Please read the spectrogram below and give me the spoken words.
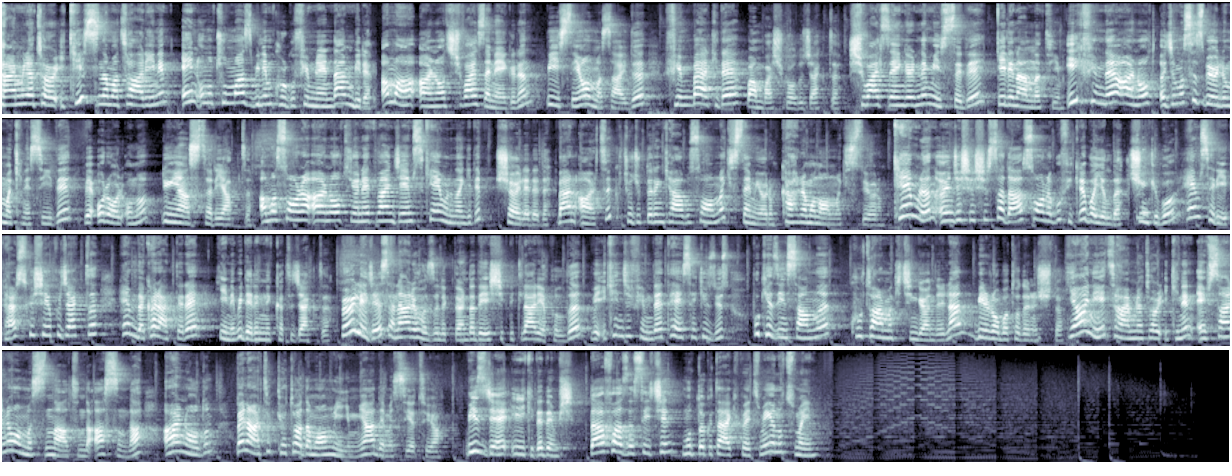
Terminator 2 sinema tarihinin en unutulmaz bilim kurgu filmlerinden biri. Ama Arnold Schwarzenegger'ın bir isteği olmasaydı film belki de bambaşka olacaktı. Schwarzenegger ne mi istedi? Gelin anlatayım. İlk filmde Arnold acımasız bir ölüm makinesiydi ve o rol onu dünya starı yaptı. Ama sonra Arnold yönetmen James Cameron'a gidip şöyle dedi. Ben artık çocukların kabusu olmak istemiyorum. Kahraman olmak istiyorum. Cameron önce şaşırsa da sonra bu fikre bayıldı. Çünkü bu hem seriyi ters köşe yapacaktı hem de karaktere yeni bir derinlik katacaktı. Böylece senaryo hazırlıklarında değişiklikler yapıldı ve ikinci filmde T-800 bu kez insanlığı kurtarmak için gönderilen bir robota dönüştü. Yani Terminator 2'nin efsane olmasının altında aslında Arnold'un ben artık kötü adam olmayayım ya demesi yatıyor. Bizce iyi ki de demiş. Daha fazlası için mutlaka takip etmeyi unutmayın.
